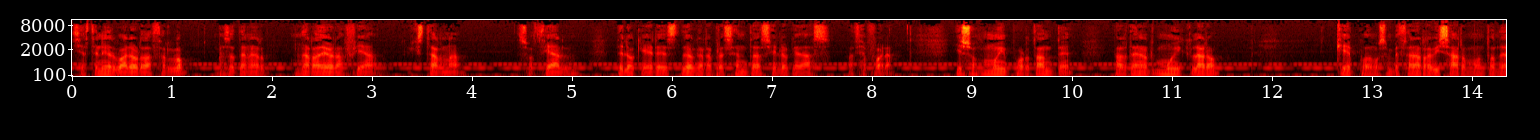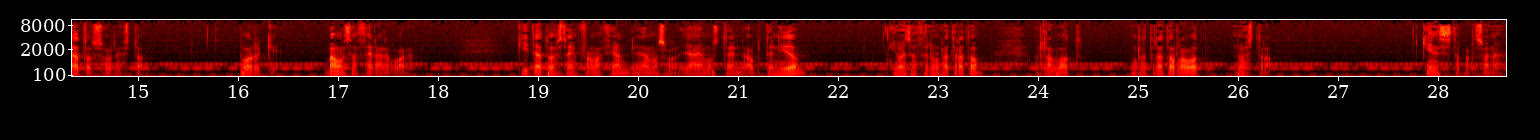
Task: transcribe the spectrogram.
Si has tenido el valor de hacerlo, vas a tener una radiografía externa, social, de lo que eres, de lo que representas y lo que das hacia afuera. Y eso es muy importante para tener muy claro que podemos empezar a revisar un montón de datos sobre esto. Porque vamos a hacer algo ahora. Quita toda esta información que ya hemos, obtenido y vas a hacer un retrato robot. Un retrato robot nuestro. ¿Quién es esta persona?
